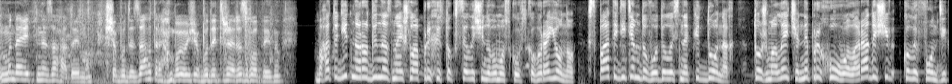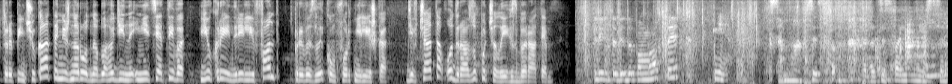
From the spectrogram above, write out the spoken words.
ми навіть не загадуємо, що буде завтра або що буде через годину. Багатодітна родина знайшла прихисток в селищі Новомосковського району. Спати дітям доводилось на піддонах. Тож малеча не приховувала радощів, коли фонд Віктора Пінчука та міжнародна благодійна ініціатива Ukraine Relief Fund привезли комфортні ліжка. Дівчата одразу почали їх збирати. Ліль, тобі допомогти? Ні, сама все сама. Це спальне місце.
